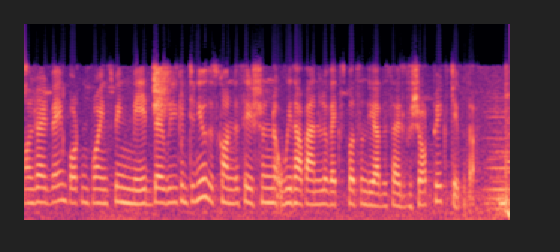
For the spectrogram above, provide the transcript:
All right, very important points being made there. We'll continue this conversation with our panel of experts on the other side of a short break. Stay with us.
